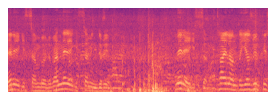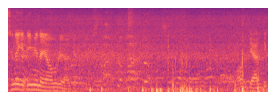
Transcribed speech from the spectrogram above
Nereye gitsem böyle? Ben nereye gitsem indiriyor. Nereye gitsem? Tayland'da yaz ülkesine gideyim yine yağmur yağacak. Abi geldik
